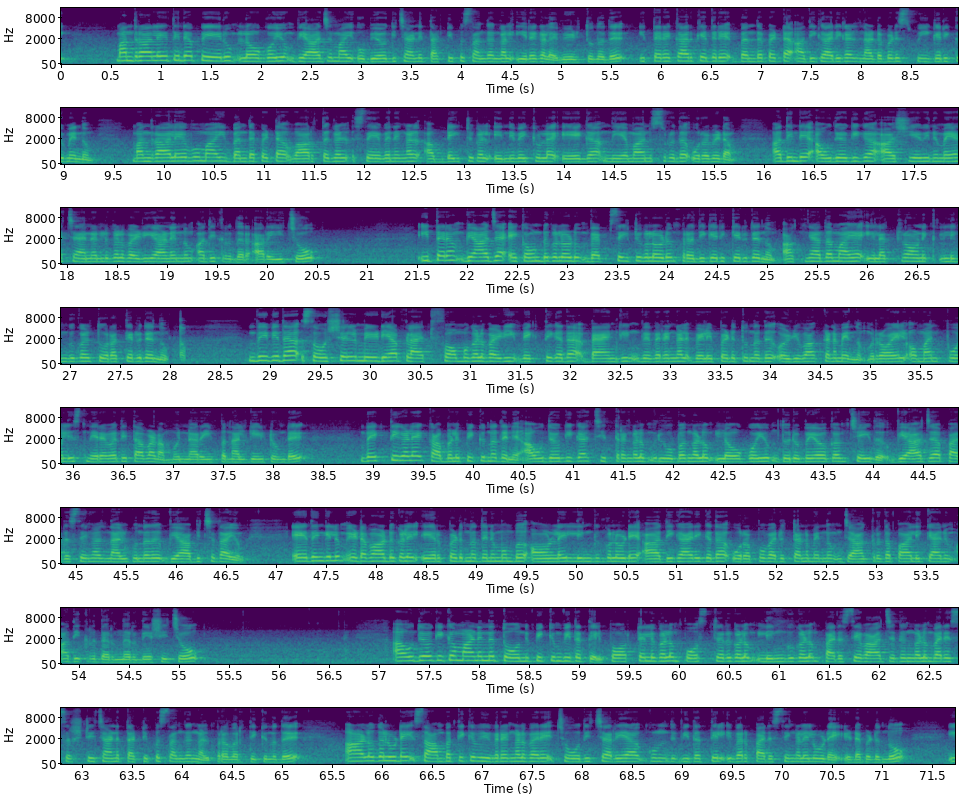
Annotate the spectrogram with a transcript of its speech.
മന്ത്രാലയത്തിന്റെ പേരും ലോഗോയും വ്യാജമായി ഉപയോഗിച്ചാണ് തട്ടിപ്പ് സംഘങ്ങൾ ഇരകളെ വീഴ്ത്തുന്നത്. ഇത്തരക്കാർക്കെതിരെ ബന്ധപ്പെട്ട അധികാരികൾ നടപടി സ്വീകരിക്കുമെന്നും മന്ത്രാലയവുമായി ബന്ധപ്പെട്ട വാർത്തകൾ സേവനങ്ങൾ അപ്ഡേറ്റുകൾ എന്നിവയ്ക്കുള്ള ഏക നിയമാനുസൃത ഉറവിടം അതിന്റെ ഔദ്യോഗിക ആശയവിനിമയ ചാനലുകൾ വഴിയാണെന്നും അധികൃതർ അറിയിച്ചു. ഇത്തരം വ്യാജ അക്കൗണ്ടുകളോടും വെബ്സൈറ്റുകളോടും പ്രതികരിക്കരുതെന്നും അജ്ഞാതമായ ഇലക്ട്രോണിക് ലിങ്കുകൾ തുറക്കരുതെന്നും വിവിധ സോഷ്യൽ മീഡിയ പ്ലാറ്റ്ഫോമുകൾ വഴി വ്യക്തിഗത ബാങ്കിംഗ് വിവരങ്ങൾ വെളിപ്പെടുത്തുന്നത് ഒഴിവാക്കണമെന്നും റോയൽ ഒമാൻ പോലീസ് നിരവധി തവണ മുന്നറിയിപ്പ് നൽകിയിട്ടുണ്ട്. വ്യക്തികളെ കബളിപ്പിക്കുന്നതിന് ഔദ്യോഗിക ചിത്രങ്ങളും രൂപങ്ങളും ലോഗോയും ദുരുപയോഗം ചെയ്ത് വ്യാജ പരസ്യങ്ങൾ നൽകുന്നത് വ്യാപിച്ചതായും ഏതെങ്കിലും ഇടപാടുകളിൽ ഏർപ്പെടുന്നതിനു മുമ്പ് ഓൺലൈൻ ലിങ്കുകളുടെ ആധികാരികത ഉറപ്പുവരുത്തണമെന്നും ജാഗ്രത പാലിക്കാനും അധികൃതർ നിർദ്ദേശിച്ചു. ഔദ്യോഗികമാണെന്ന് തോന്നിപ്പിക്കും വിധത്തിൽ പോർട്ടലുകളും പോസ്റ്ററുകളും ലിങ്കുകളും പരസ്യവാചകങ്ങളും വരെ സൃഷ്ടിച്ചാണ് തട്ടിപ്പ് സംഘങ്ങൾ പ്രവർത്തിക്കുന്നത്. ആളുകളുടെ സാമ്പത്തിക വിവരങ്ങൾ വരെ ചോദിച്ചറിയാകും വിധത്തിൽ ഇവർ പരസ്യങ്ങളിലൂടെ ഇടപെടുന്നു.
